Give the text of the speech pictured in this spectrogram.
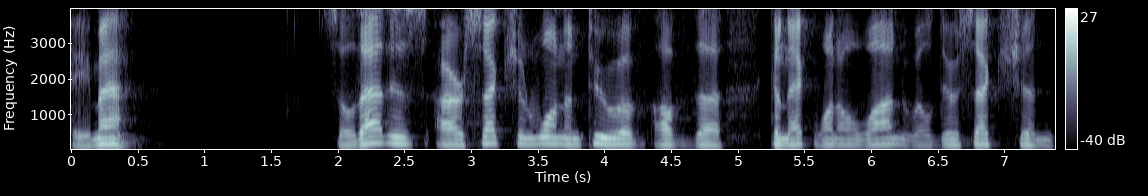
Amen. So that is our section one and two of, of the Connect 101. We'll do section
